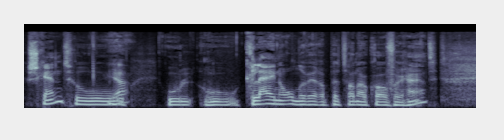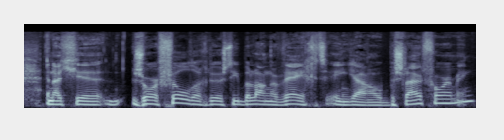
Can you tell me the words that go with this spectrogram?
schendt. Hoe, Ja. Hoe, hoe kleine onderwerp het dan ook over gaat. En dat je zorgvuldig dus die belangen weegt in jouw besluitvorming.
